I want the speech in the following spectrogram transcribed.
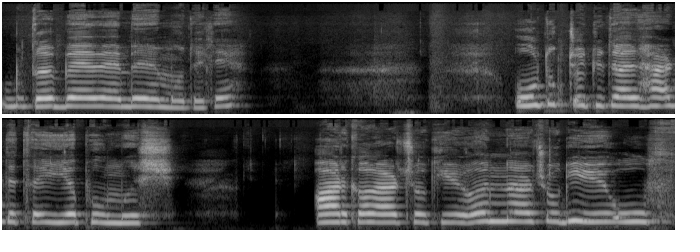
Bu da BMW modeli. Oldukça güzel her detayı yapılmış. Arkalar çok iyi, önler çok iyi. Of.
